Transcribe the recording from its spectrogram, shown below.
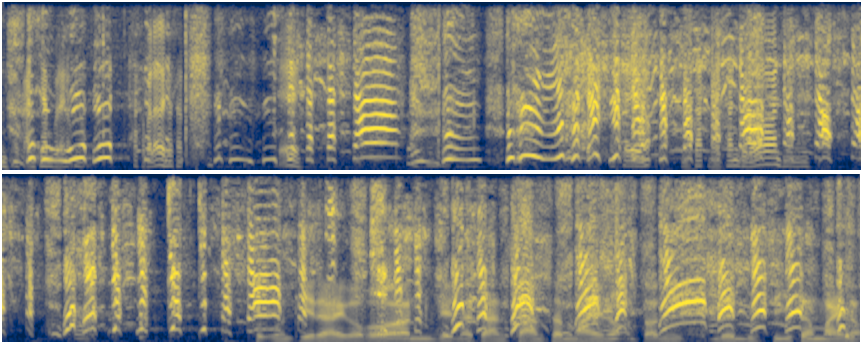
อุ่นที่ไรก็เพราะว่าเด็กอาจารย์สามสมัยเนาะตอนนี้เรียนอยู่สี่สมัยเนาะ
